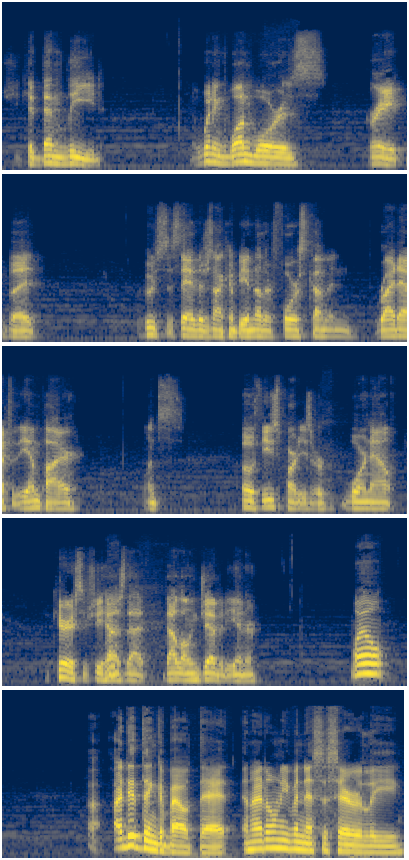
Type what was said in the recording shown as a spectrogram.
she could then lead. Winning one war is great, but who's to say there's not going to be another force coming right after the Empire once both these parties are worn out? I'm curious if she has that that longevity in her. Well, I- I did think about that, and I don't even necessarily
